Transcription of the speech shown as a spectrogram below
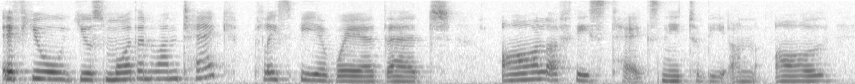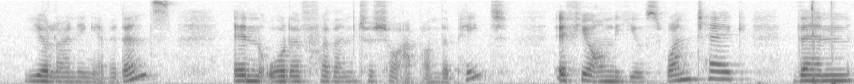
If you use more than one tag, please be aware that all of these tags need to be on all your learning evidence in order for them to show up on the page. If you only use one tag, then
